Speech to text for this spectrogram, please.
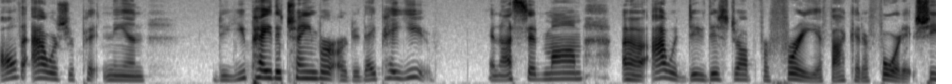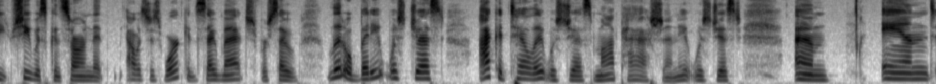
all the hours you're putting in, do you pay the chamber or do they pay you? And I said, Mom, uh, I would do this job for free if I could afford it. She she was concerned that I was just working so much for so little, but it was just I could tell it was just my passion. It was just um, and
